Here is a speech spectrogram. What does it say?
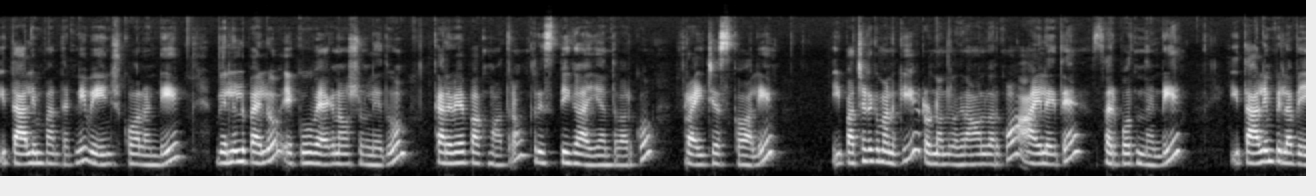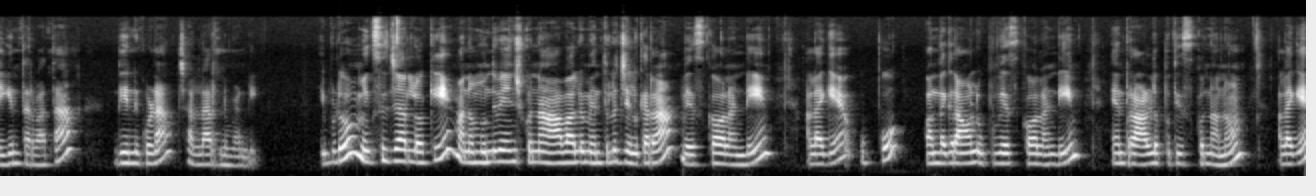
ఈ తాలింపు అంతటిని వేయించుకోవాలండి. వెల్లుల్లిపాయలు ఎక్కువ వేగనవసరం లేదు. కరివేపాకు మాత్రం క్రిస్పీగా అయ్యేంత వరకు ఫ్రై చేసుకోవాలి. ఈ పచ్చడికి మనకి రెండు వందల గ్రాముల వరకు ఆయిల్ అయితే సరిపోతుందండి. ఈ తాలింపు ఇలా వేగిన తర్వాత దీన్ని కూడా చల్లారనివ్వండి. ఇప్పుడు మిక్సీ జార్లోకి మనం ముందు వేయించుకున్న ఆవాలు మెంతులు జీలకర్ర వేసుకోవాలండి. అలాగే ఉప్పు వంద గ్రాములు ఉప్పు వేసుకోవాలండి. నేను రాళ్ళు ఉప్పు తీసుకున్నాను. అలాగే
